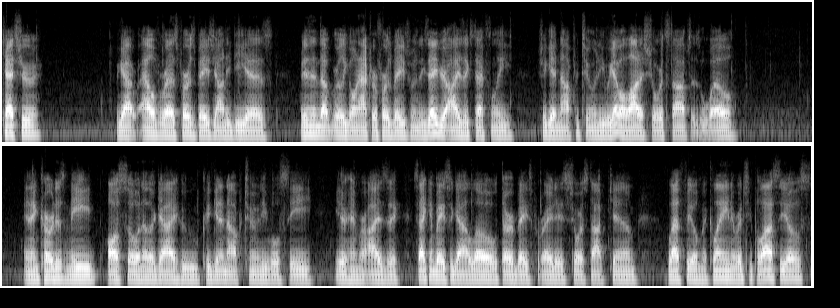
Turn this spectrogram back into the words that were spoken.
Catcher, we got Alvarez, first base, Yandy Diaz. We didn't end up really going after a first baseman. Xavier Isaacs definitely should get an opportunity. We have a lot of shortstops as well. And then Curtis Mead, also another guy who could get an opportunity. We'll see either him or Isaac. Second base, we got Lowe. Third base, Paredes. Shortstop, Kim. Left field, McLain and Richie Palacios.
